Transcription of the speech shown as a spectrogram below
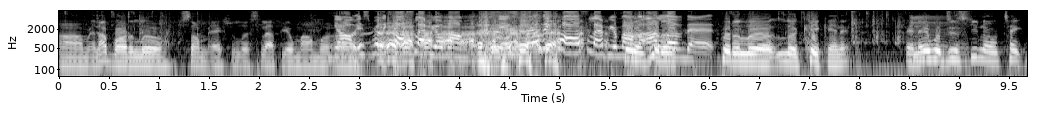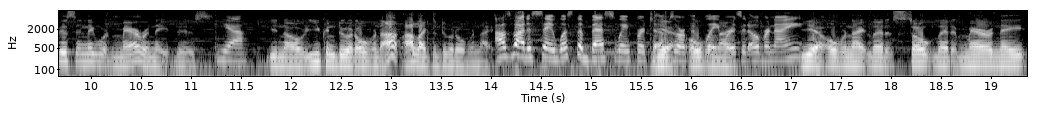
Um, and I bought a little something extra, little slap your mama. Yo, uh, it's really called slap your mama. It's really called slap your mama. A, I love that. Put a little little kick in it. And mm. they would just, mm. you know, take this and they would marinate this. Yeah. You know, you can do it overnight. I, I like to do it overnight. I was about to say, what's the best way for it to yeah, absorb the overnight. flavor? Is it overnight? Yeah, overnight. Let it soak, let it marinate.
